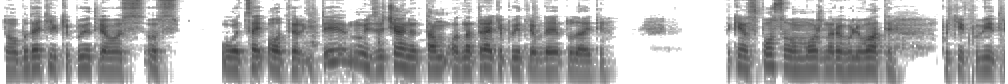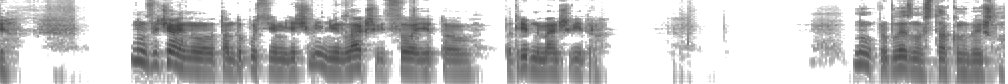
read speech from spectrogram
то буде тільки повітря ось, ось у цей отвір йти. Ну і, звичайно, там одна третя повітря буде туди йти. Таким способом можна регулювати потік повітря. Ну, звичайно, там, допустимо, ячмінь, він легший від сої, то потрібно менше вітру. Ну, приблизно ось так воно вийшло.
